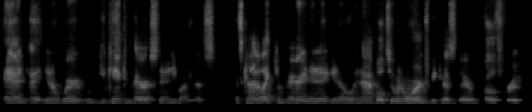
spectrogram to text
And you know, where you can't compare us to anybody. That's that's kind of like comparing a, you know an apple to an orange because they're both fruit.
